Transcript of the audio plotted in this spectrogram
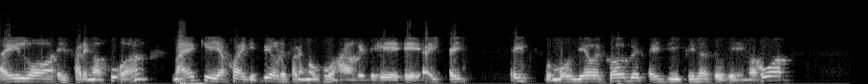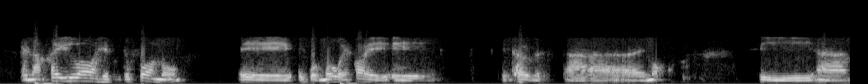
ai loa e wharenga hua, nā eke ia koe ke pio re wharenga hua hā ke te he, e, ai, ai, e ku mō e COVID, ai ti whina tō ke henga hua, e nā kai loa he pukutu whanu, e, e ku mō e koe e, e COVID, ah, e moku si um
